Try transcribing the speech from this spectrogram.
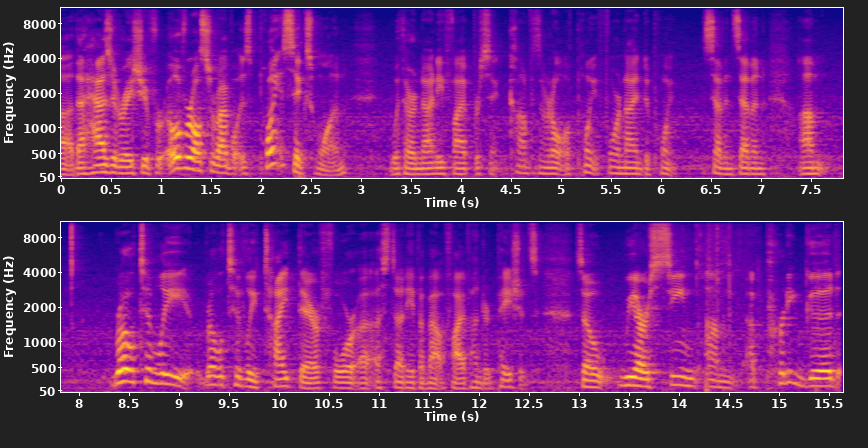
Uh, the hazard ratio for overall survival is 0.61, with our 95% confidence interval of 0.49 to 0.77. Um, relatively relatively tight there for a, a, study of about 500 patients. So we are seeing um, a pretty good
